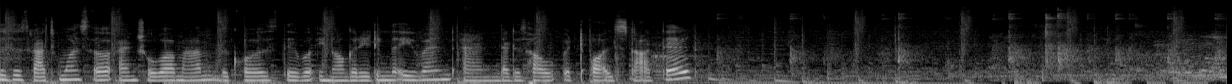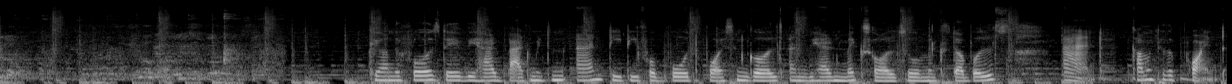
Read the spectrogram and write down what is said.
This is Rajkumar sir and Shobha ma'am because they were inaugurating the event, and that is how it all started. Okay, on the first day we had badminton and TT for both boys and girls, and we had mix also, mixed doubles. And coming to the point,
